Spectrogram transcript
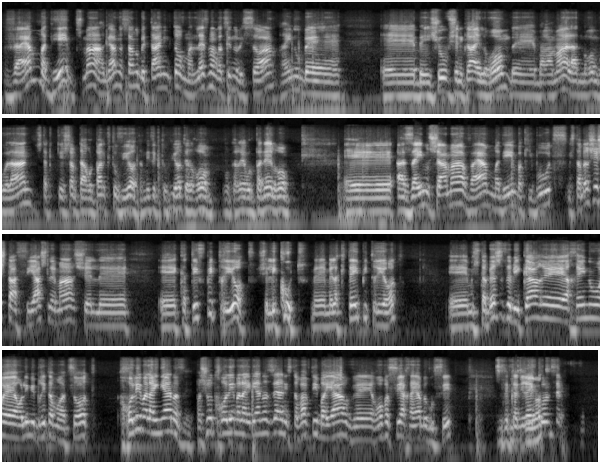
והיה מדהים, תשמע, גם נסענו בטיימינג טוב, מלא זמן רצינו לנסוע, היינו ב... ביישוב שנקרא אל-רום ברמה, ליד מרום גולן, יש שם את האולפן כתוביות, תמיד זה כתוביות אל-רום, הוא קרא אולפני אל-רום. אה, אז היינו שמה, והיה מדהים בקיבוץ. מסתבר שיש תעשייה שלמה של אה, אה, קטיף פטריות, של ליקוט, מלקטי פטריות. מסתבר שזה בעיקר אחינו העולים מברית המועצות, חולים על העניין הזה, פשוט חולים על העניין הזה. אני הסתובבתי ביער ורוב השיח היה ברוסית. זה כנראה קונספט...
